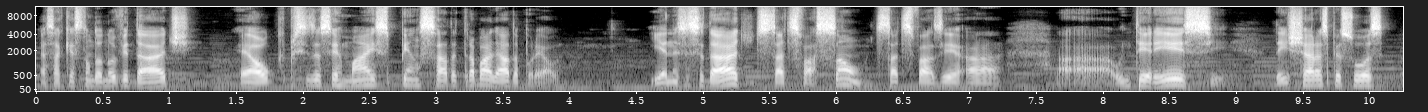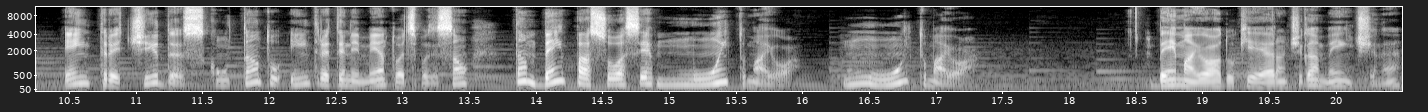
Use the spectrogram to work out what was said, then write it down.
essa questão da novidade, é algo que precisa ser mais pensada e trabalhada por ela. E a necessidade de satisfação, de satisfazer a, a, o interesse, deixar as pessoas entretidas, com tanto entretenimento à disposição, também passou a ser muito maior. Muito maior. Bem maior do que era antigamente, né?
